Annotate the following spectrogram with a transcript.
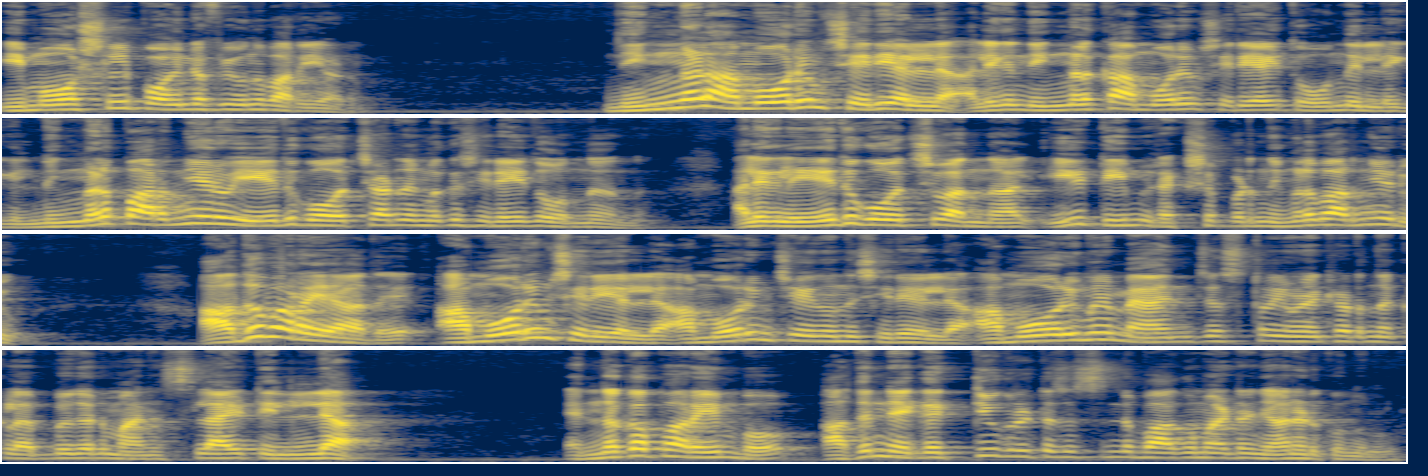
ഇമോഷണൽ പോയിന്റ് ഓഫ് വ്യൂ എന്ന് പറയുകയാണ് നിങ്ങൾ അമോറിയം ശരിയല്ല അല്ലെങ്കിൽ നിങ്ങൾക്ക് അമോറിയം ശരിയായി തോന്നുന്നില്ലെങ്കിൽ നിങ്ങൾ പറഞ്ഞു തരൂ ഏത് കോച്ചാണ് നിങ്ങൾക്ക് ശരിയായി തോന്നുന്നതെന്ന്. അല്ലെങ്കിൽ ഏത് കോച്ച് വന്നാൽ ഈ ടീം രക്ഷപ്പെടും നിങ്ങൾ പറഞ്ഞു തരൂ അത് പറയാതെ അമോറിയം ശരിയല്ല അമോറിയം ചെയ്യുന്നൊന്നും ശരിയല്ല. അമോറിമിന് മാഞ്ചസ്റ്റർ യുണൈറ്റഡ് എന്ന ക്ലബ്ബ് ഇതൊരു മനസ്സിലായിട്ടില്ല എന്നൊക്കെ പറയുമ്പോൾ അത് നെഗറ്റീവ് ക്രിറ്റിസിസിന്റെ ഭാഗമായിട്ട് ഞാൻ എടുക്കുന്നുള്ളൂ.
